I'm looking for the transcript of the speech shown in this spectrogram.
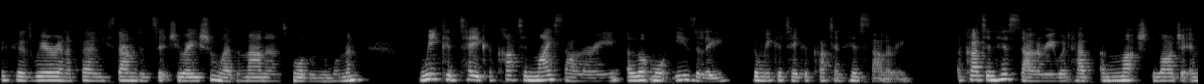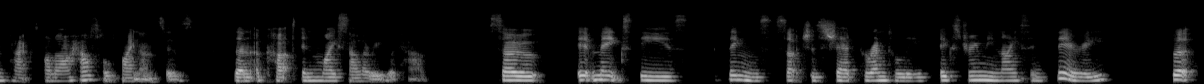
because we're in a fairly standard situation where the man earns more than the woman. We could take a cut in my salary a lot more easily than we could take a cut in his salary a cut in his salary would have a much larger impact on our household finances than a cut in my salary would have. So it makes these things such as shared parental leave extremely nice in theory, but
